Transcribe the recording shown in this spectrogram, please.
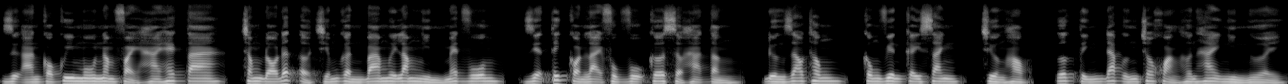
Dự án có quy mô 5,2 hecta, trong đó đất ở chiếm gần 35.000m2, diện tích còn lại phục vụ cơ sở hạ tầng, đường giao thông, công viên cây xanh, trường học, ước tính đáp ứng cho khoảng hơn 2.000 người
